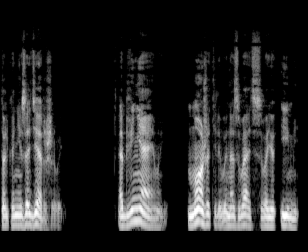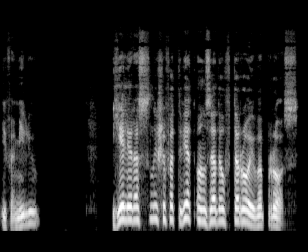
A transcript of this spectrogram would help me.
только не задерживай". Обвиняемый, можете ли вы назвать свое имя и фамилию? Еле расслышав ответ, он задал второй вопрос.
